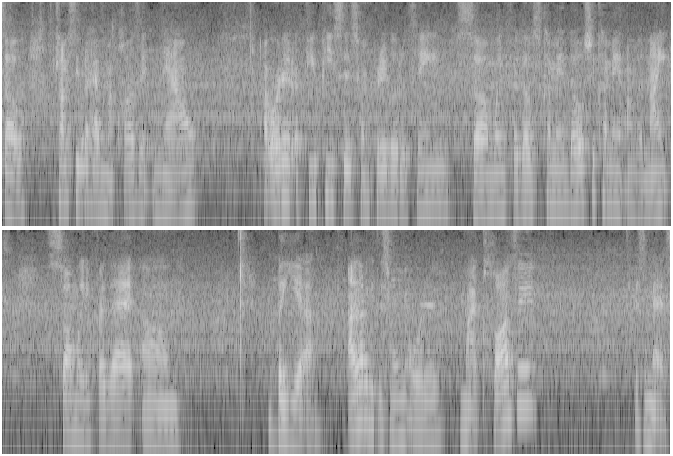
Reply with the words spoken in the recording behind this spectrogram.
So i'm trying to see what i have in my closet now. I ordered a few pieces from pretty little thing so i'm waiting for those to come in. Those should come in on the 9th so i'm waiting for that um but yeah. I gotta get this room in order. My closet is a mess.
